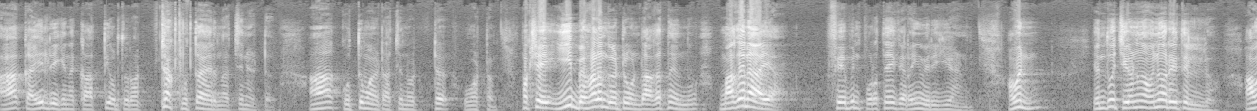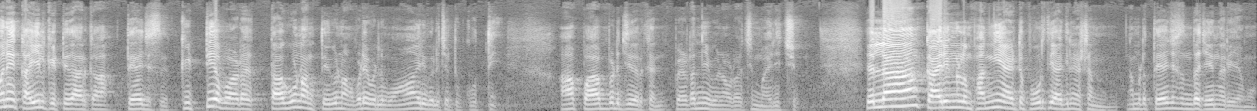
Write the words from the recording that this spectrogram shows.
ആ കയ്യിലിരിക്കുന്ന കത്തി കൊടുത്തൊരു ഒറ്റ കുത്തായിരുന്നു അച്ഛനിട്ട്. ആ കുത്തുമായിട്ട് അച്ഛൻ ഒറ്റ ഓട്ടം. പക്ഷേ ഈ ബഹളം കേട്ടുകൊണ്ട് അകത്ത് നിന്നും മകനായ ഫേബിൻ പുറത്തേക്ക് ഇറങ്ങി വരികയാണ്. അവൻ എന്തോ ചെയ്യണമെന്ന് അവനും അറിയത്തില്ലല്ലോ. അവനെ കയ്യിൽ കിട്ടിയതാർക്കാ തേജസ്. കിട്ടിയ പാടെ തകുണം തികുണം അവിടെ ഇവിടെ വാരി വലിച്ചിട്ട് കുത്തി. ആ പാമ്പിടിച്ച് ചേർക്കൻ പെടഞ്ഞ് വീണ് അവിടെ വെച്ച് മരിച്ചു. എല്ലാ കാര്യങ്ങളും ഭംഗിയായിട്ട് പൂർത്തിയാക്കിയ ശേഷം നമ്മുടെ തേജസ് എന്താ ചെയ്യുന്നറിയാമോ?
